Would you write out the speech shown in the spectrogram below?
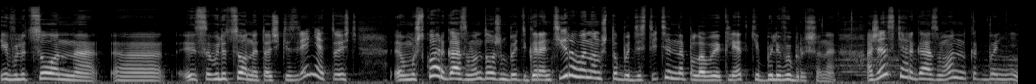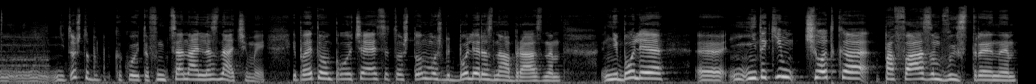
эволюционно, э, с эволюционной точки зрения, то есть э, мужской оргазм, он должен быть гарантированным, чтобы действительно половые клетки были выброшены. А женский оргазм, он как бы не, не то чтобы какой-то функционально значимый, и поэтому получается то, что он может быть более разнообразным, не более не таким четко по фазам выстроенным.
